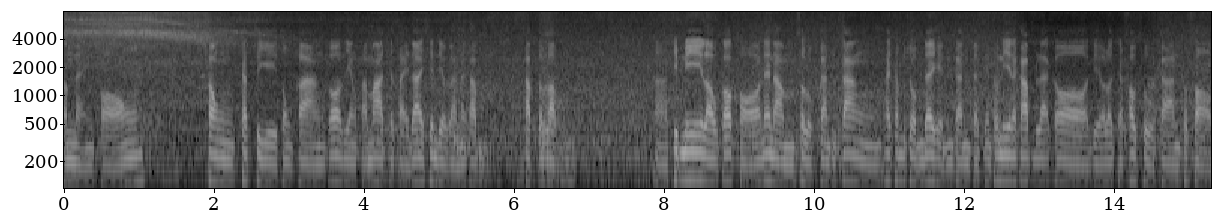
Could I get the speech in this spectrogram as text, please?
ตำแหน่งของ ช่องแชสซีตรงกลางก็ยังสามารถจะใส่ได้เช่นเดียวกันนะครับครับสำหรับทริปนี้เราก็ขอแนะนำสรุปการติดตั้งให้ท่านผู้ชมได้เห็นกันแต่เพียงเท่านี้นะครับ และก็เดี๋ยวเราจะเข้าสู่การทดสอบ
